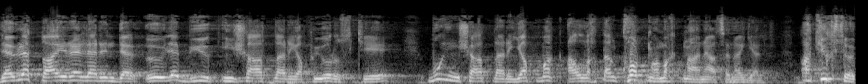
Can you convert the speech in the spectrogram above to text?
Devlet dairelerinde öyle büyük inşaatlar yapıyoruz ki bu inşaatları yapmak Allah'tan korkmamak manasına gelir. Açık söyle.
